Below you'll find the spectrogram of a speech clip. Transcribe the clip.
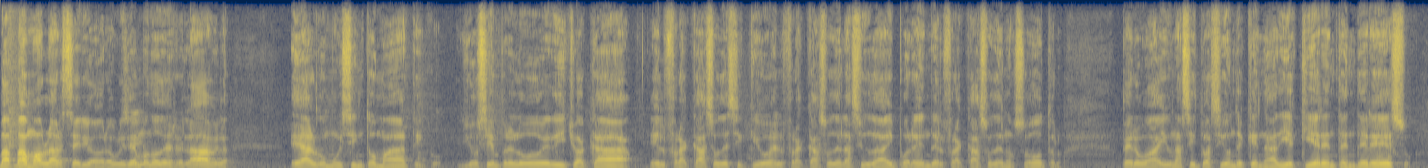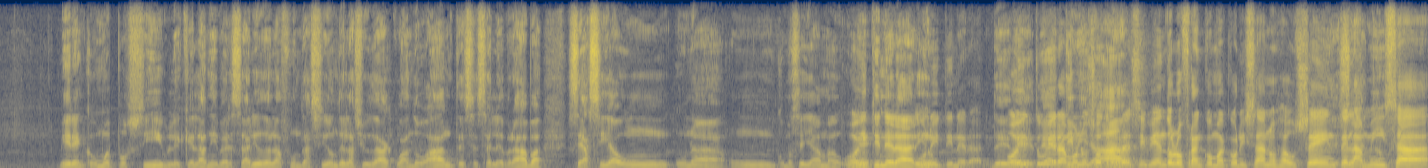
va- vamos a hablar serio ahora, olvidémonos de relajo. Es algo muy sintomático. Yo siempre lo he dicho acá, el fracaso de Siquio es el fracaso de la ciudad y por ende el fracaso de nosotros. Pero hay una situación de que nadie quiere entender eso. Miren, ¿cómo es posible que el aniversario de la fundación de la ciudad, cuando antes se celebraba, se hacía un, una, un ¿cómo se llama? Un Hoy- itinerario. Un itinerario. de- Hoy estuviéramos nosotros recibiendo los franco-macorizanos ausentes, la misa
